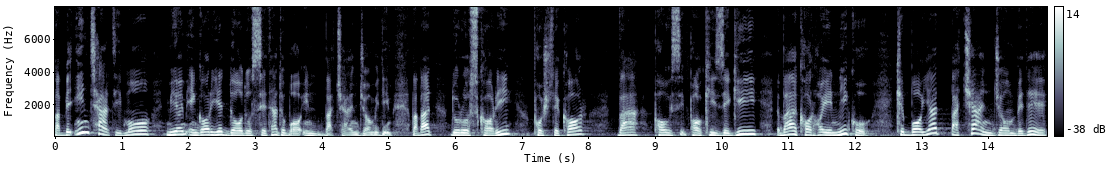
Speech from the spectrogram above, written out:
و به این ترتیب ما میایم انگار یه داد و ستت رو با این بچه انجام میدیم. و بعد درستکاری پشتکار و پاکیزگی و کارهای نیکو که باید بچه انجام بده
